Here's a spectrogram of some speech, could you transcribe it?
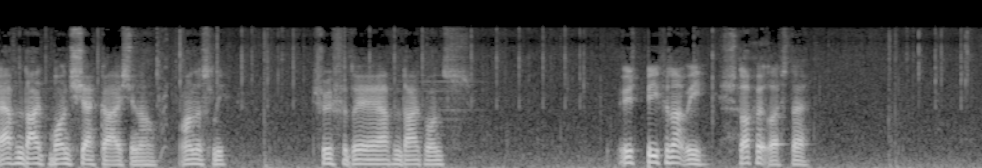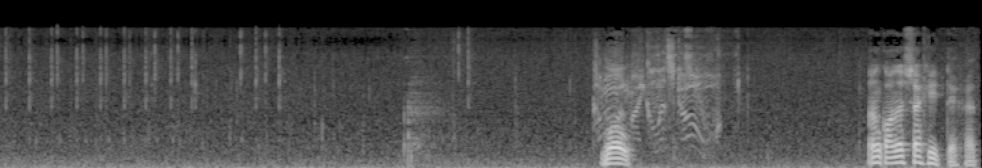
I haven't died once yet, guys, you know. Honestly. Truthfully, I haven't died once. Who's beeping at me? Stop it, Lester. Come Whoa. on, Michael, let's go. I'm gonna say he dickhead.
